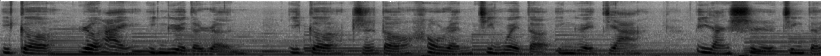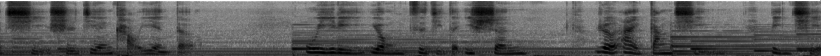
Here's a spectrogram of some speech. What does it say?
一个热爱音乐的人。一个值得后人敬畏的音乐家，必然是经得起时间考验的。乌伊利用自己的一生热爱钢琴，并且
